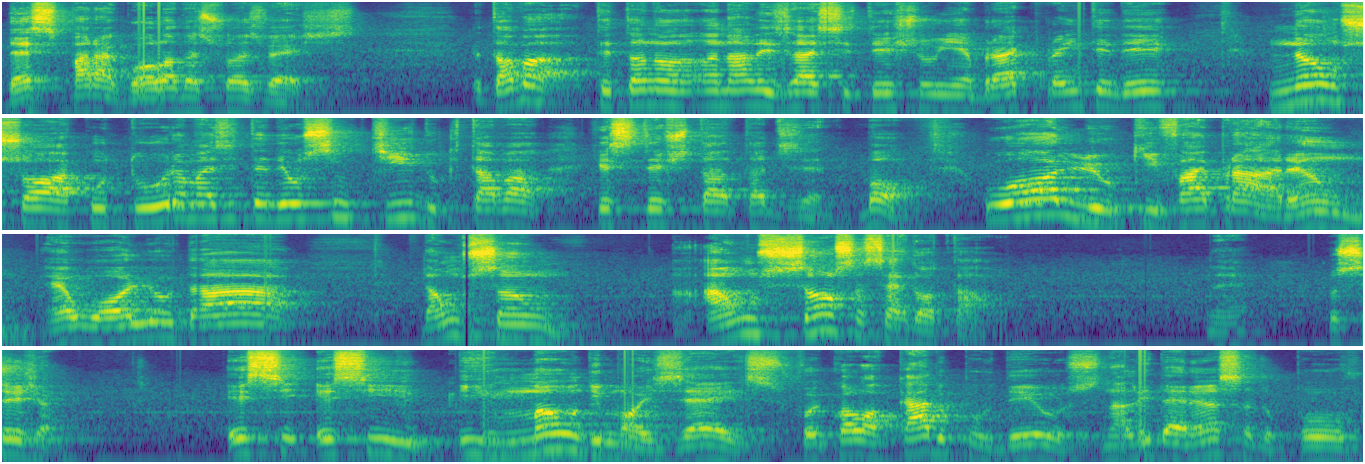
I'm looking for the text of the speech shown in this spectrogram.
desce para a gola das suas vestes. Eu estava tentando analisar esse texto em hebraico para entender não só a cultura, mas entender o sentido que, tava, que esse texto está tá dizendo. Bom, o óleo que vai para Arão é o óleo da da unção, a unção sacerdotal, né? Ou seja, esse esse irmão de Moisés foi colocado por Deus na liderança do povo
